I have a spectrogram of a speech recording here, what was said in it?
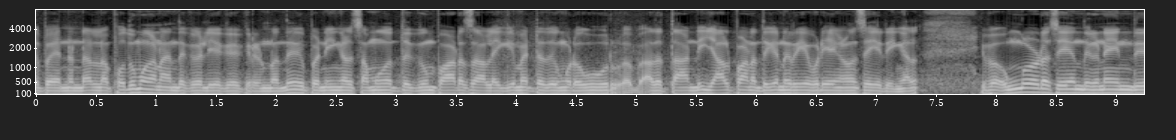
இப்போ என்னென்றால் நான் பொதுமகனாக இந்த கேள்வியை கேட்குறேன். வந்து இப்போ நீங்கள் சமூகத்துக்கும் பாடசாலைக்கும் மற்றது உங்களோட ஊர் அதை தாண்டி யாழ்ப்பாணத்துக்கு நிறைய விடயங்களும் செய்கிறீங்க இப்போ உங்களோட சேர்ந்து இணைந்து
